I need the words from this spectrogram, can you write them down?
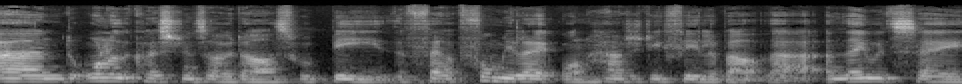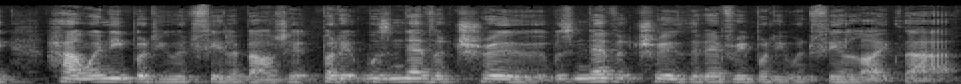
And one of the questions I would ask would be the formulate one, how did you feel about that? And they would say how anybody would feel about it, but it was never true. It was never true that everybody would feel like that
